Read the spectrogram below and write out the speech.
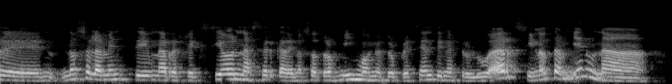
eh, no solamente una reflexión acerca de nosotros mismos, nuestro presente y nuestro lugar, sino también una,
